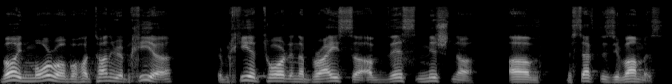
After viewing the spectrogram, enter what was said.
Void moreover, Rebchia, Rabbi Chia taught in the brisa of this Mishnah of Masechtas Yavamas,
